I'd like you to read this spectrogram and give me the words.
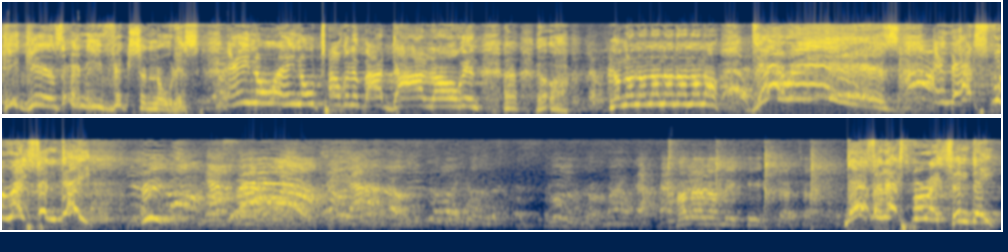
he gives an eviction notice. Ain't no, ain't no talking about dialogue and uh, uh, no, no, no, no, no, no, no, no. There is an expiration date. Yes, sir. There's an expiration date.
